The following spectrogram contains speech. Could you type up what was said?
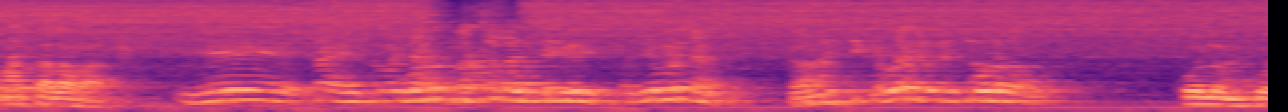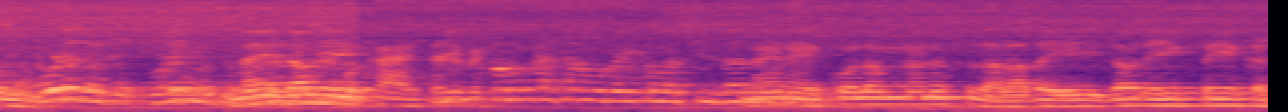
मसाला भात. हे काय? एवढं टाक, कोलम. कोलम. कोलम एवढेच होते, थोडेच होते. नाही जाऊ दे मग काय त्याच्यापेक्षा करून कशाला नाही नाही कोलमनं नसतं झालं. आता हे जाऊ दे एक तर एकच.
